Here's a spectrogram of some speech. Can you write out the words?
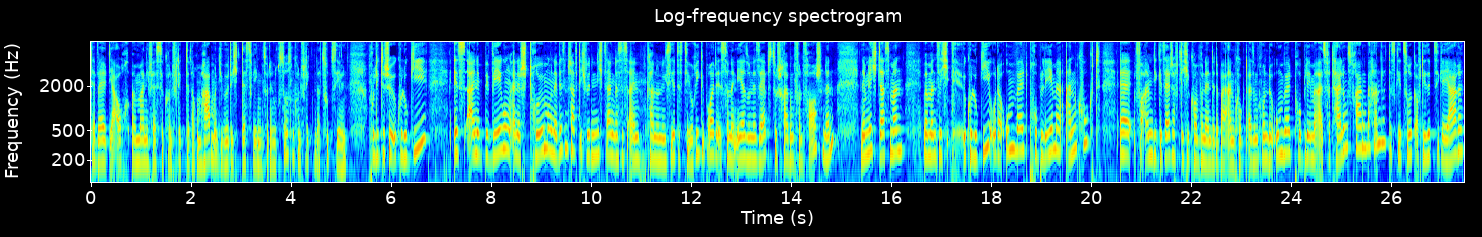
der Welt ja auch äh, manifeste Konflikte darum haben und die würde ich deswegen zu den Ressourcenkonflikten dazu zählen. Politische Ökologie ist eine Bewegung, eine Strömung in der Wissenschaft. Ich würde nicht sagen, dass es ein kanonisiertes Theoriegebäude ist, sondern eher so eine Selbstzuschreibung von Forschenden, nämlich dass man, wenn man sich Ökologie oder Umweltprobleme anguckt, äh, vor allem die gesellschaftliche Komponente Komponente dabei anguckt. Also im Grunde Umweltprobleme als Verteilungsfragen behandelt. Das geht zurück auf die 70er Jahre,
